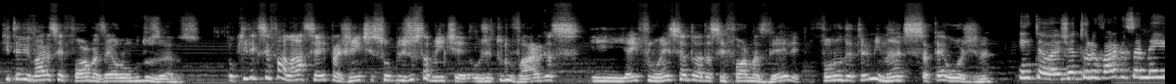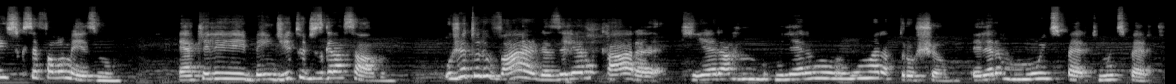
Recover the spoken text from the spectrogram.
que teve várias reformas aí ao longo dos anos. Eu queria que você falasse aí pra gente sobre justamente o Getúlio Vargas e a influência da- das reformas dele foram determinantes até hoje, né? Então, é Getúlio Vargas é meio isso que você falou mesmo. É aquele bendito desgraçado. O Getúlio Vargas, ele era um cara que era. Ele era, um- não era trouxão. Ele era muito esperto, muito esperto.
